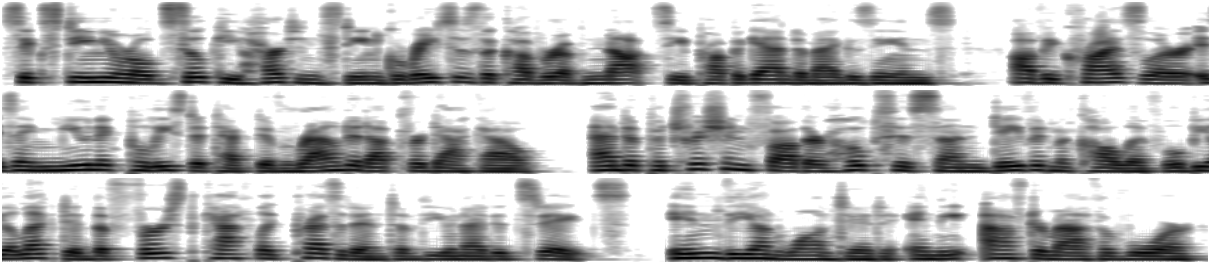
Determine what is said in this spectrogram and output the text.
16 year old Silky Hartenstein graces the cover of Nazi propaganda magazines. Avi Kreisler is a Munich police detective rounded up for Dachau. And a patrician father hopes his son David McAuliffe will be elected the first Catholic president of the United States. In The Unwanted, in the aftermath of war,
